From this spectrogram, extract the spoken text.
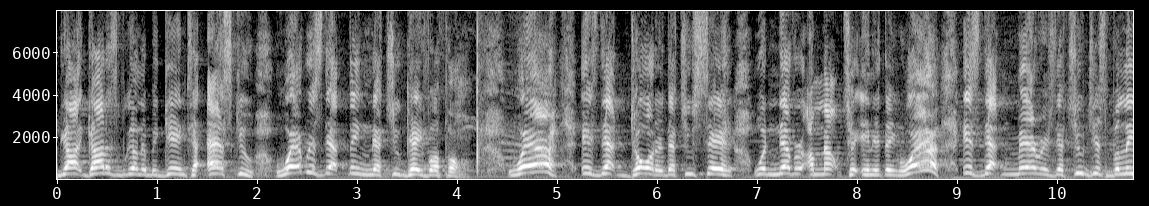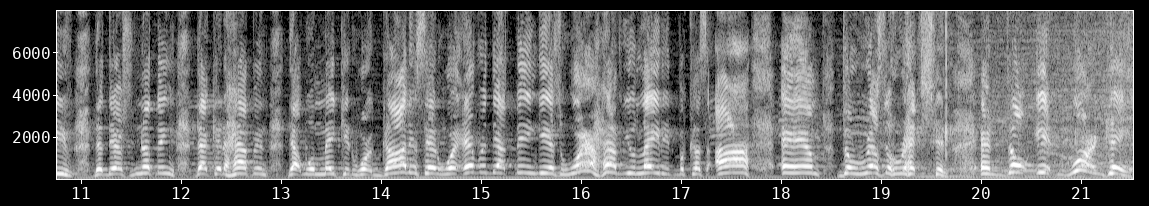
God, God is going to begin to ask you, Where is that thing that you gave up on? Where is that daughter that you said would never amount to anything? Where is that marriage that you just believe that there's nothing that can happen that will make it work? God is saying, wherever that thing is, where have you laid it? Because I am the resurrection. And though it were dead,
